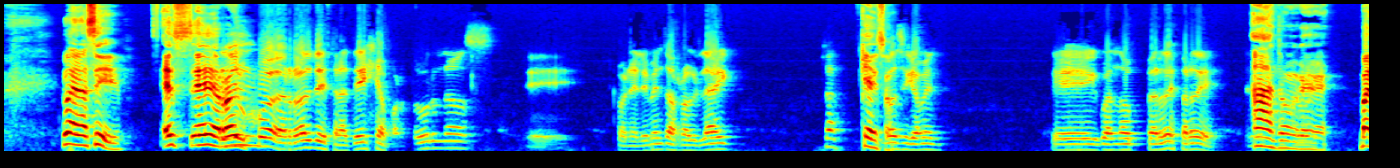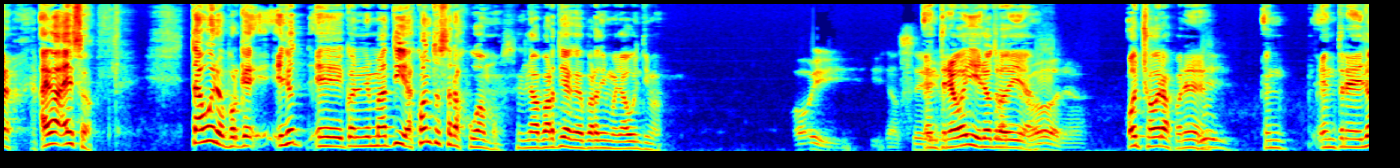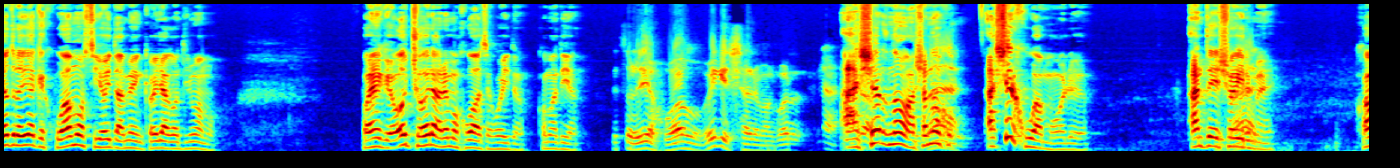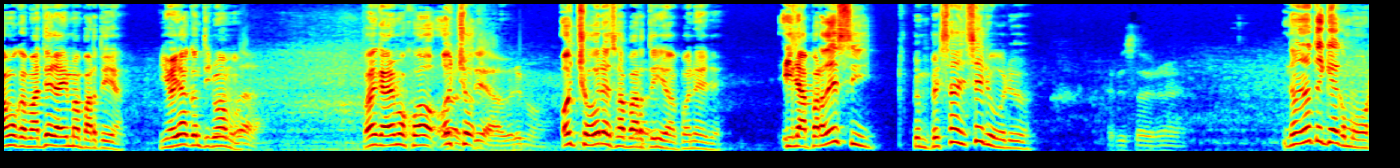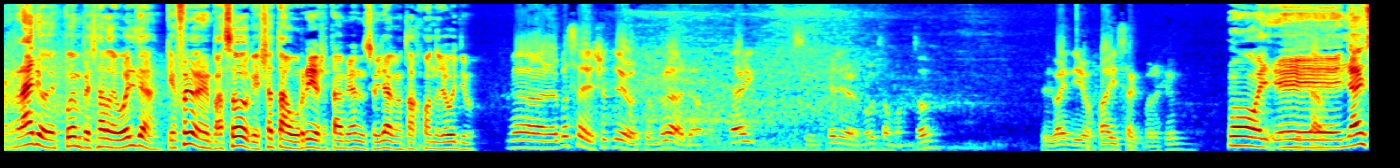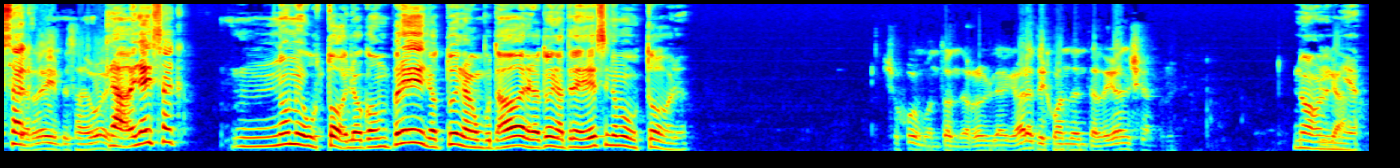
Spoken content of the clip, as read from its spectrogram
Bueno, sí. Es, es de Es un juego de rol de estrategia por turnos, eh, con elementos roguelike. Ya, ¿Qué es eso? básicamente. Eh, cuando perdés, perdés. Ah, tengo que ver. Bueno, ahí va, eso. Está bueno porque el eh, con el Matías, ¿cuántas horas jugamos en la partida que perdimos, la última? Hoy, no sé. Entre hoy y el otro día. horas. Ocho horas, poner. Sí. En- entre el otro día que jugamos y hoy también, que hoy la continuamos. Poner que 8 horas habremos jugado ese jueguito con Matías. Estos días jugamos, ve que ya no me acuerdo. Nah, Ayer no, ayer no. Ayer jugamos, boludo. Antes de yo irme. Jugamos con Matías la misma partida. Y hoy la continuamos. Ponele que habremos jugado 8, Sí, habremos. Ocho horas esa partida, ponele. Y la perdés y empezás de cero, boludo. De. ¿No, ¿No te queda como raro después empezar de vuelta? Que fue lo que me pasó, que ya estaba aburrido, ya estaba mirando el celular cuando estaba jugando lo último. No, lo que pasa es que yo estoy acostumbrado a los like, es un género que me gusta un montón. El Binding of Isaac, por ejemplo. No, eh, el Isaac. Claro, el no me gustó. Lo compré, lo tuve en la computadora, lo tuve en la 3DS y no me gustó, boludo. Yo juego un montón de roguelike. Ahora estoy jugando Enter the Gungeon. No, ni idea.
